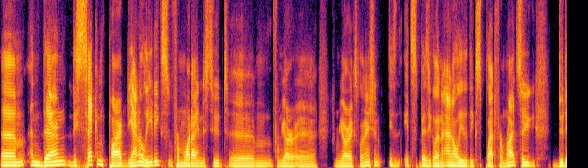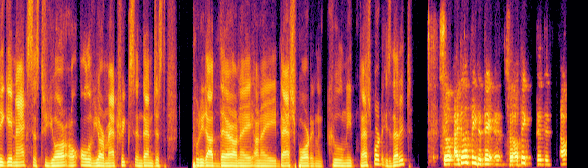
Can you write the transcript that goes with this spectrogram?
um, and then the second part the analytics from what i understood um, from your uh, from your explanation is it's basically an analytics platform right? So you, do they gain access to your all of your metrics and then just put it out there on a on a dashboard in a cool neat dashboard? Is that it? So i don't think that they so i'll take the, the I'll,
